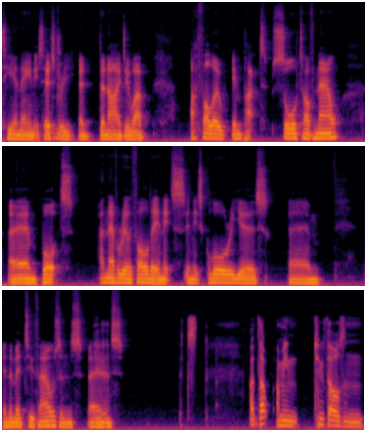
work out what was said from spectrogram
TNA in its history and, than I do. I, I follow Impact sort of now, um, but I never really followed it in its in its glory years um, in the mid two thousands. And It's uh, that I mean 2000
